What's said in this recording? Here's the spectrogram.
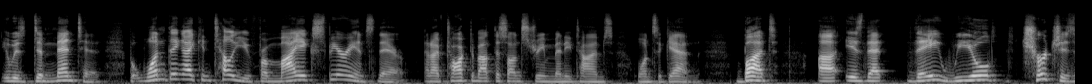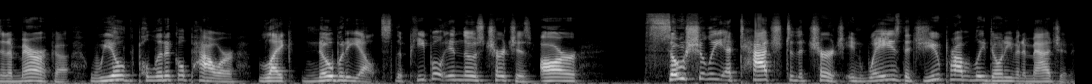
It was demented. But one thing I can tell you from my experience there, and I've talked about this on stream many times once again, but uh, is that they wield churches in America, wield political power like nobody else. The people in those churches are socially attached to the church in ways that you probably don't even imagine.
